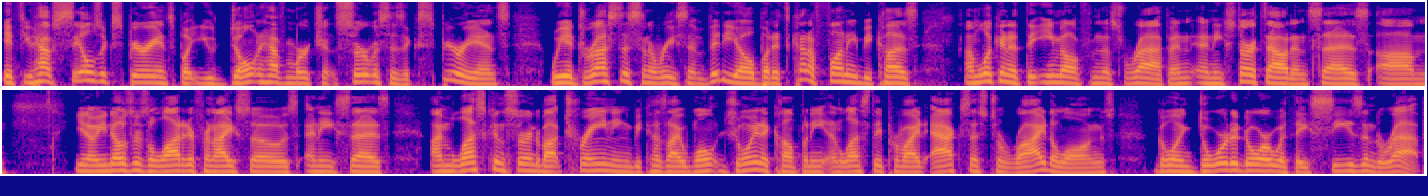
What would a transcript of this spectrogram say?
if you have sales experience but you don't have merchant services experience, we addressed this in a recent video, but it's kind of funny because I'm looking at the email from this rep and, and he starts out and says, um, you know, he knows there's a lot of different ISOs and he says, I'm less concerned about training because I won't join a company unless they provide access to ride alongs going door to door with a seasoned rep.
